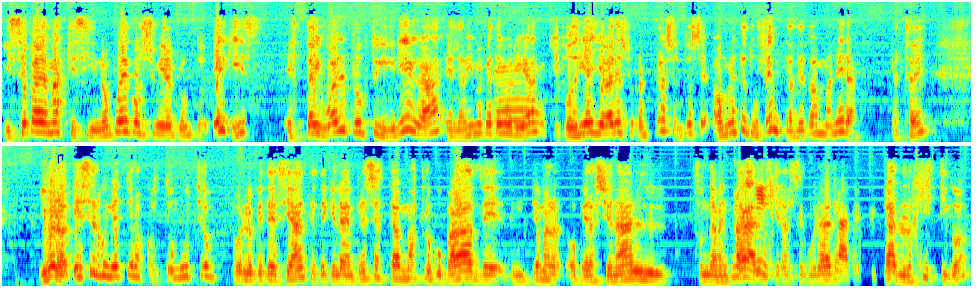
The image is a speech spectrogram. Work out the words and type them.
y sepa además que si no puede consumir el producto X, está igual el producto Y en la misma categoría que podría llevar en su reemplazo. Entonces aumenta tus ventas de todas maneras. ¿Cachai? Y bueno, ese argumento nos costó mucho por lo que te decía antes, de que las empresas están más preocupadas de, un tema operacional fundamental, que era asegurar, claro. logístico,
